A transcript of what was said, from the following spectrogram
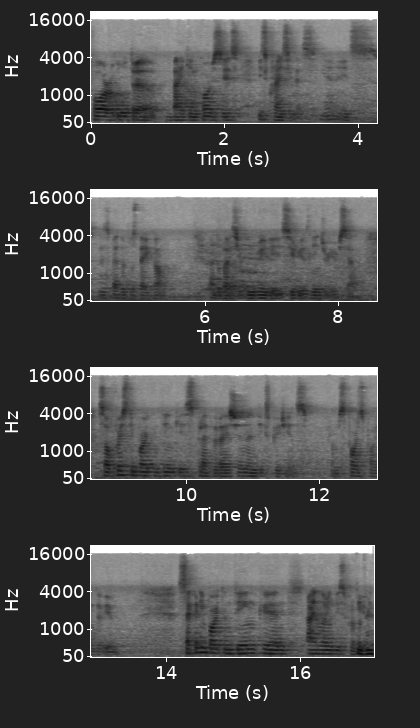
four ultra biking courses is craziness. Yeah, it's it's better to stay home. Otherwise, you can really seriously injure yourself. So, first important thing is preparation and experience from sports point of view. Second important thing, and I learned this from you,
